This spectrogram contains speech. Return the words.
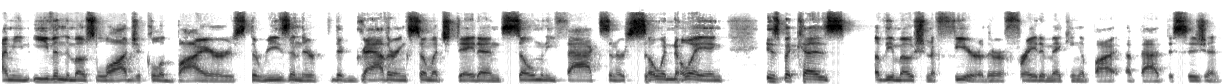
I mean, even the most logical of buyers, the reason they're they're gathering so much data and so many facts and are so annoying is because of the emotion of fear. They're afraid of making a, buy, a bad decision.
